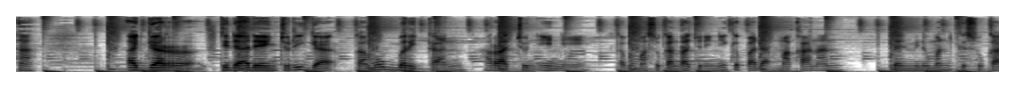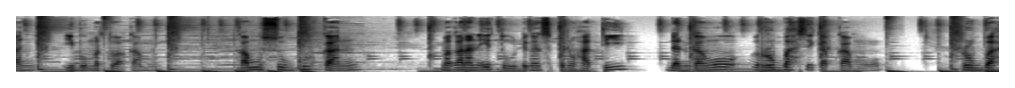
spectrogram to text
nah agar tidak ada yang curiga, kamu berikan racun ini, kamu masukkan racun ini kepada makanan dan minuman kesukaan ibu mertua kamu. Kamu suguhkan makanan itu dengan sepenuh hati dan kamu rubah sikap kamu, rubah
